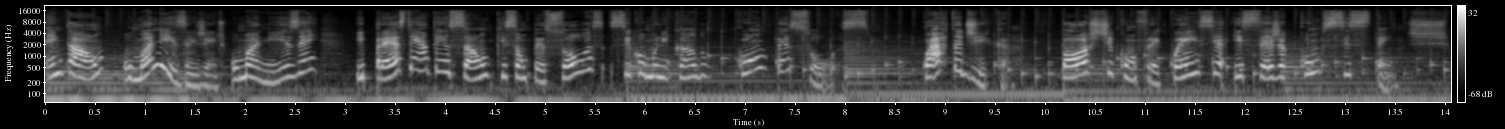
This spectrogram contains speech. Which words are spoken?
Então, humanizem, gente. Humanizem e prestem atenção que são pessoas se comunicando com pessoas. Quarta dica: poste com frequência e seja consistente.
